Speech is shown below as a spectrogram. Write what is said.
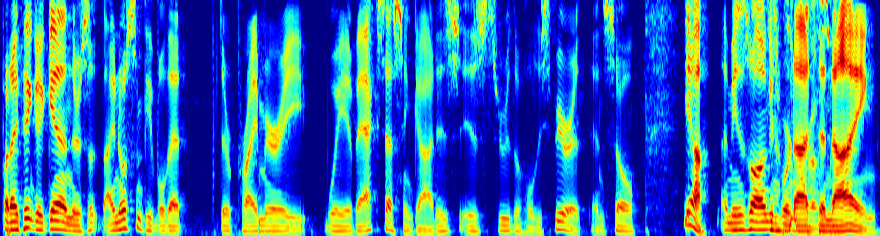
but I think again, there's a, I know some people that their primary way of accessing God is is through the Holy Spirit, and so yeah, I mean, as long as That's we're not impressive. denying,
